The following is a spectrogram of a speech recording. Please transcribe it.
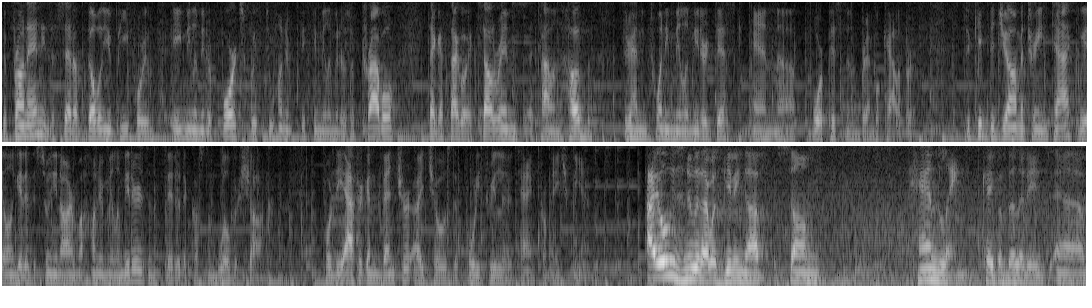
The front end is a set of WP 48mm forks with 250mm of travel, Takasago Excel rims, a Talon hub, 320mm disc, and a four piston Brembo caliper. To keep the geometry intact, we elongated the swinging arm 100mm and fitted a custom Wilbers shock. For the African adventure, I chose the 43 liter tank from HPN. I always knew that I was giving up some handling capabilities uh,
